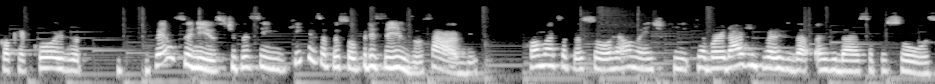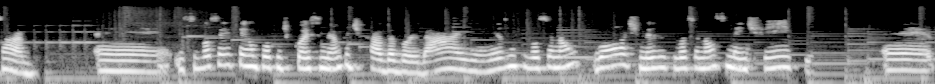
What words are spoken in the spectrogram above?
qualquer coisa, pensa nisso, tipo assim, o que, que essa pessoa precisa, sabe? Como essa pessoa realmente, que, que abordagem que vai ajudar, ajudar essa pessoa, sabe? É, e se vocês têm um pouco de conhecimento de cada abordagem, mesmo que você não goste, mesmo que você não se identifique, é,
